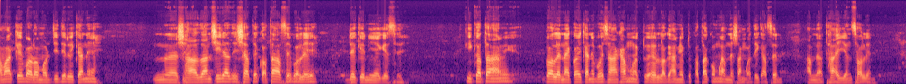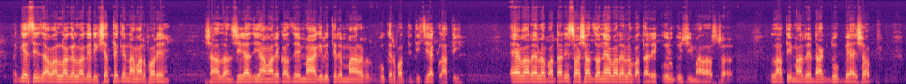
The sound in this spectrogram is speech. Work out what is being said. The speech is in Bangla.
আমাকে বড় মসজিদের ওইখানে শাহজাহান সিরাজির সাথে কথা আছে বলে ডেকে নিয়ে গেছে। কি কথা আমি বলে না এখানে বই চা খামু, একটু এর লগে আমি একটু কথা কমু, আপনি সাংবাদিক আছেন। আপনি থাইয়েন চলেন। গেছি যাওয়ার লগে লগে রিক্সার থেকে নামার পরে শাহজাহান সিরাজি আমারে কাজে মা গিরিতে মার বুকের ভর্তি দিছি এক লাতি এবার এলো পাটারি, ছয় সাতজনে এবার এলো পাটারি কুলকুশি মারা লাথি মারে ডাক ডুক বেয় সব।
